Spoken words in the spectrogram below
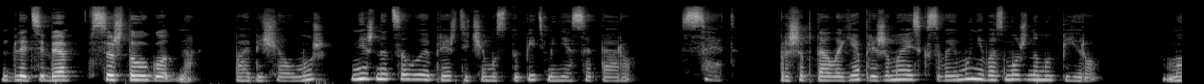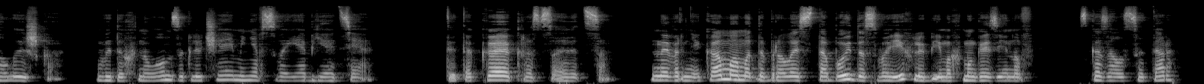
«Для тебя все что угодно», — пообещал муж, нежно целуя, прежде чем уступить мне Сетару. «Сет», — прошептала я, прижимаясь к своему невозможному пиру. «Малышка», — выдохнул он, заключая меня в свои объятия. «Ты такая красавица! Наверняка мама добралась с тобой до своих любимых магазинов», — сказал Сетар,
